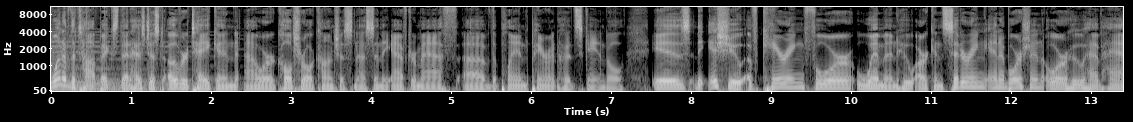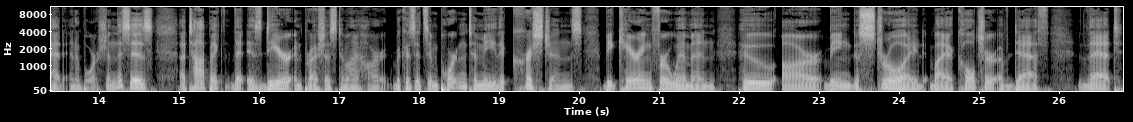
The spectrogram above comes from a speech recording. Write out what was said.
One of the topics that has just overtaken our cultural consciousness in the aftermath of the Planned Parenthood scandal is the issue of caring for women who are considering an abortion or who have had an abortion. This is a topic that is dear and precious to my heart because it's important to me that Christians be caring for women who are being destroyed by a culture of death that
